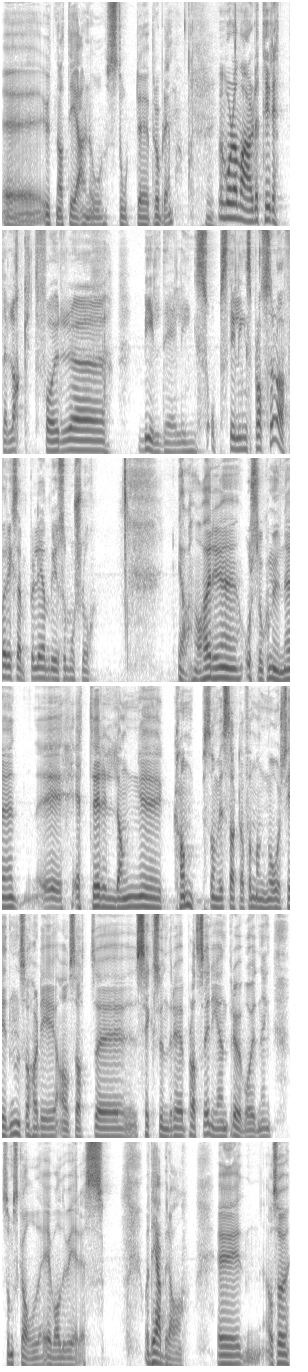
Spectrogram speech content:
Uh, uten at det er noe stort uh, problem. Mm. Men hvordan er det tilrettelagt for bildelingsoppstillingsplasser, f.eks. i en by som Oslo? Ja, nå har uh, Oslo kommune uh, etter lang uh, kamp som vi starta for mange år siden, så har de avsatt 600 plasser i en prøveordning som skal evalueres. Og det er bra. altså,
